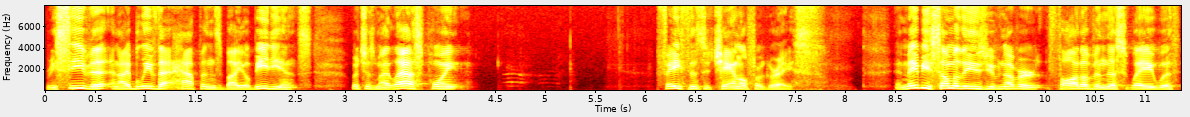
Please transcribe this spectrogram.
receive it, and I believe that happens by obedience, which is my last point. Faith is a channel for grace. And maybe some of these you've never thought of in this way with,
